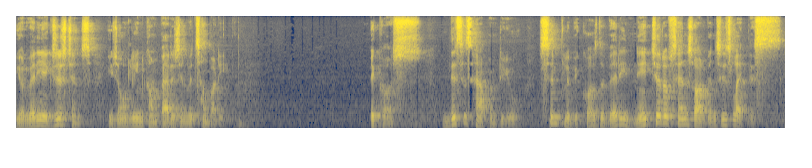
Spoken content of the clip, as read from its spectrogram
Your very existence is only in comparison with somebody. Because this has happened to you simply because the very nature of sense organs is like this.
